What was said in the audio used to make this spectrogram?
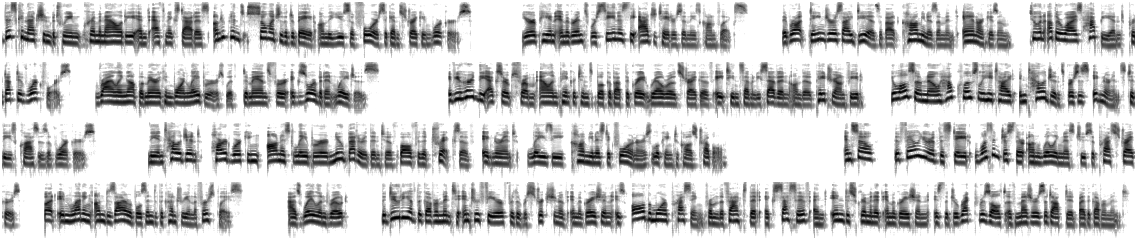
This connection between criminality and ethnic status underpins so much of the debate on the use of force against striking workers. European immigrants were seen as the agitators in these conflicts. They brought dangerous ideas about communism and anarchism to an otherwise happy and productive workforce, riling up American born laborers with demands for exorbitant wages. If you heard the excerpts from Allan Pinkerton's book about the Great Railroad Strike of 1877 on the Patreon feed, you'll also know how closely he tied intelligence versus ignorance to these classes of workers. The intelligent, hard-working, honest laborer knew better than to fall for the tricks of ignorant, lazy, communistic foreigners looking to cause trouble. And so, the failure of the state wasn't just their unwillingness to suppress strikers, but in letting undesirables into the country in the first place. As Wayland wrote, the duty of the government to interfere for the restriction of immigration is all the more pressing from the fact that excessive and indiscriminate immigration is the direct result of measures adopted by the government.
